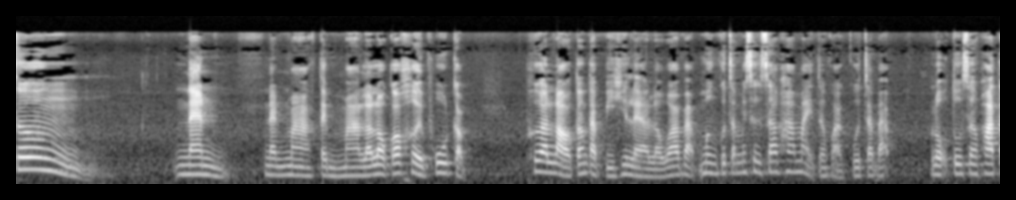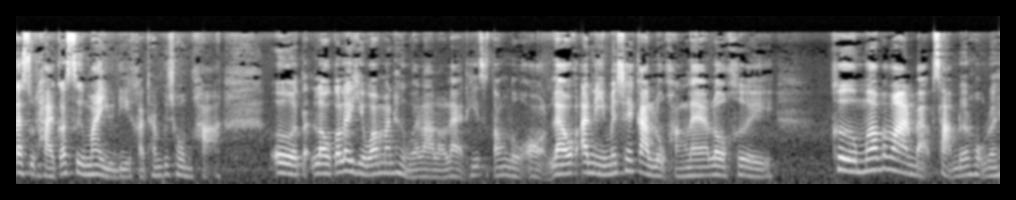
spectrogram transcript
ซึ่งแน่นแน่นมากเต็มมาแล้วเราก็เคยพูดกับ เพื่อนเราตั้งแต่ปีที่แล้วแล้วว่าแบบมึงกูจะไม่ซื้อเสื้อผ้าใหม่จนกว่ากูจะแบบโลตู้เสื้อผ้าแต่สุดท้ายก็ซื้อใหม่อยู่ดีค่ะ ท่านผู้ชมค่ะ เออเราก็เลยคิดว่ามันถึงเวลาแล้วแหละที่จะต้องโลออก แล้วอันนี้ไม่ใช่การโลครั้งแรกเราเคย คือเมื่อประมาณแบบสามเดือนหกเดือน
